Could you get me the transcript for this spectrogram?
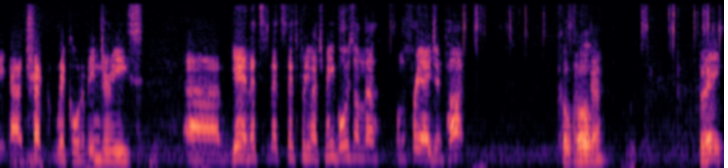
uh, track record of injuries. Um, yeah, and that's that's that's pretty much me, boys, on the on the free agent part. Cool, cool. Okay. Sweet.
